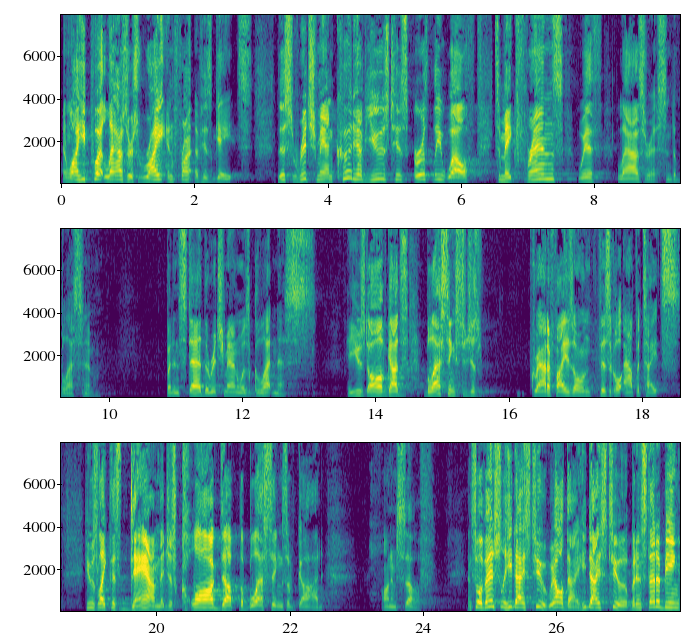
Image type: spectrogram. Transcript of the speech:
and why he put Lazarus right in front of his gates this rich man could have used his earthly wealth to make friends with Lazarus and to bless him. But instead, the rich man was gluttonous. He used all of God's blessings to just gratify his own physical appetites. He was like this dam that just clogged up the blessings of God on himself. And so eventually he dies too. We all die. He dies too. But instead of being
